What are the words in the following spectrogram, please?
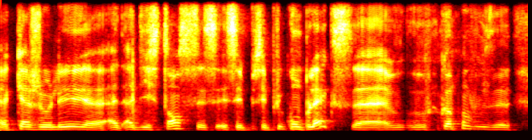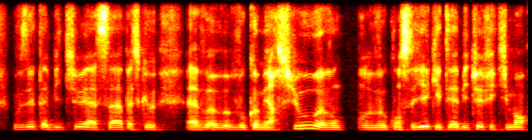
euh, cajoler euh, à, distance, c'est plus complexe. Euh, comment vous, vous êtes habitué à ça? Parce que vos commerciaux, vos conseillers qui étaient habitués effectivement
